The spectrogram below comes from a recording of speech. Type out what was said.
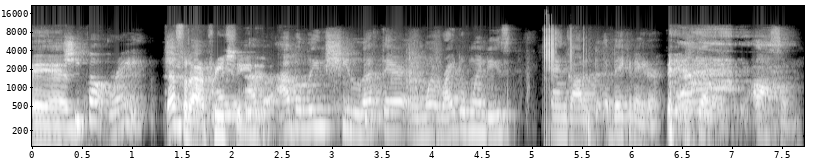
and She felt great. That's She what I appreciated. I, I believe she left there and went right to Wendy's and got a, a baconator. It felt awesome.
